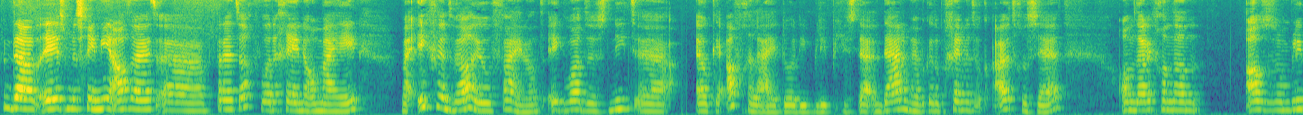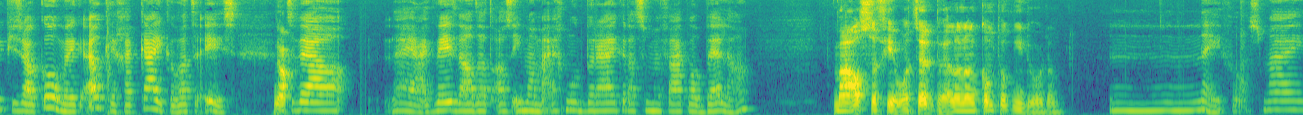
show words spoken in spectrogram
Dat is misschien niet altijd eh, prettig voor degene om mij heen. Maar ik vind het wel heel fijn. Want ik word dus niet eh, elke keer afgeleid door die bliepjes. Da- daarom heb ik het op een gegeven moment ook uitgezet. Omdat ik gewoon dan, als er zo'n bliepje zou komen, ik elke keer ga kijken wat er is. Ja. Terwijl, nou ja, ik weet wel dat als iemand me echt moet bereiken, dat ze me vaak wel bellen. Maar als ze via WhatsApp bellen, dan komt het ook niet door dan. Mm, nee, volgens mij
